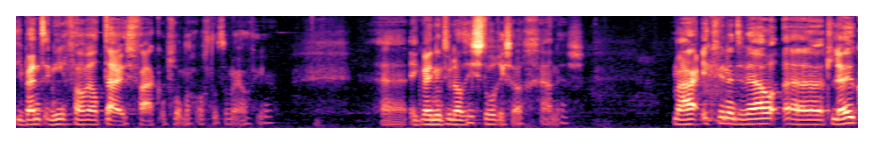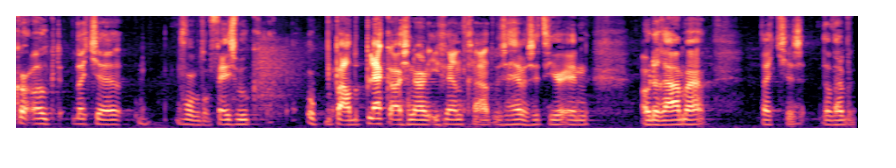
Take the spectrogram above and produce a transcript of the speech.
je bent in ieder geval wel thuis vaak op zondagochtend om 11 uur. Uh, ik weet niet hoe dat historisch zo gegaan is. Maar ik vind het wel uh, het leuker ook dat je bijvoorbeeld op Facebook op bepaalde plekken, als je naar een event gaat, we, we zitten hier in Odorama Dat, je, dat, heb ik,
